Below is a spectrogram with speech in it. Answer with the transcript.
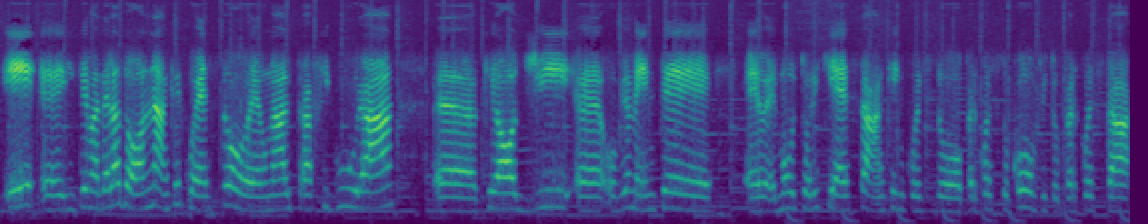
e eh, il tema della donna, anche questo è un'altra figura eh, che oggi eh, ovviamente è molto richiesta anche questo, per questo compito, per, questa,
